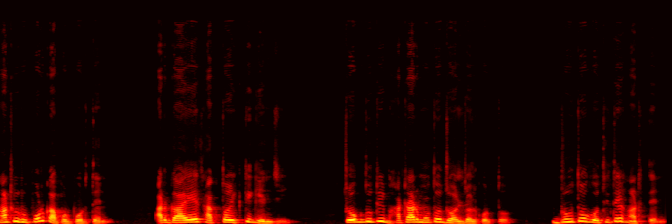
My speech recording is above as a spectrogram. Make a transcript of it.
হাঁটুর উপর কাপড় পরতেন। আর গায়ে থাকতো একটি গেঞ্জি। চোখ দুটি ভাটার মতো জলজল করত। দ্রুত গতিতে হাঁটতেন।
